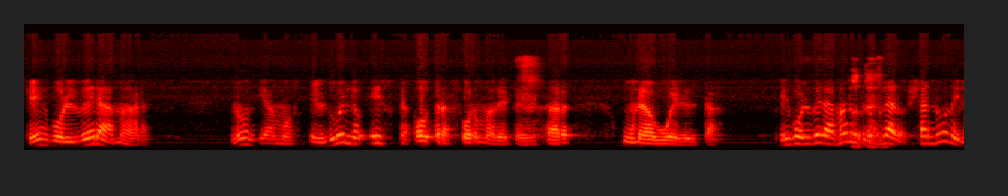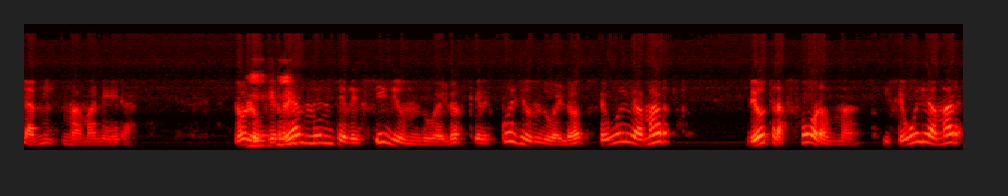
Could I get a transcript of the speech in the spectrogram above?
que es volver a amar. ¿no? Digamos, el duelo es otra forma de pensar una vuelta. Es volver a amar, pero claro, ya no de la misma manera. ¿No? Lo que realmente decide un duelo es que después de un duelo se vuelve a amar de otra forma. Y se vuelve a amar,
